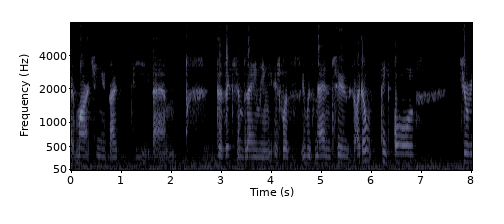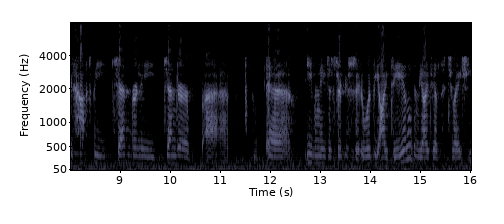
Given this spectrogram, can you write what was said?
out marching about the um, the victim blaming. It was it was men too. So I don't think all juries have to be generally gender uh, uh, evenly distributed. It would be ideal in the ideal situation.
